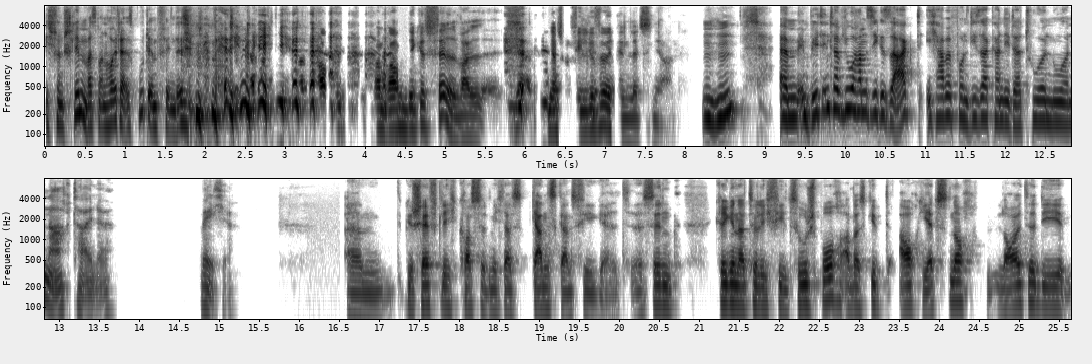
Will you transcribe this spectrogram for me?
Ist schon schlimm, was man heute als gut empfindet bei den Ja, Medien. man braucht man braucht 'n dickes Fell, weil, äh, ja, ich bin ja schon viel gewöhnt in den letzten Jahren. Mhm. Ähm, im Bild-Interview haben Sie gesagt: „Ich habe von dieser Kandidatur nur Nachteile.“ Welche? Ähm, geschäftlich kostet mich das ganz, ganz viel Geld. Es sind kriege natürlich viel Zuspruch, aber es gibt auch jetzt noch Leute, die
